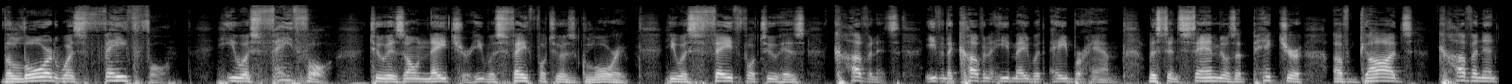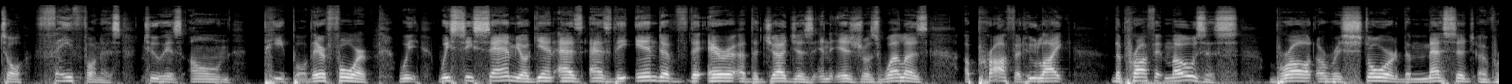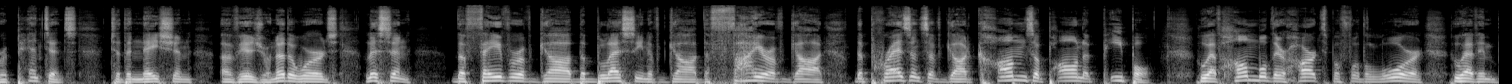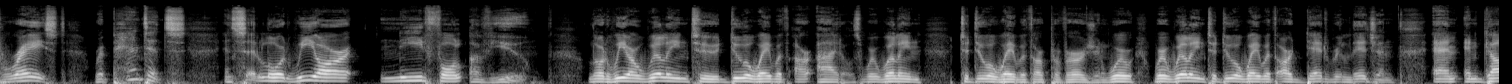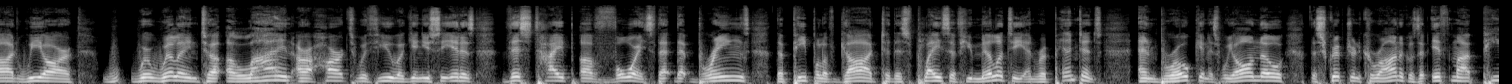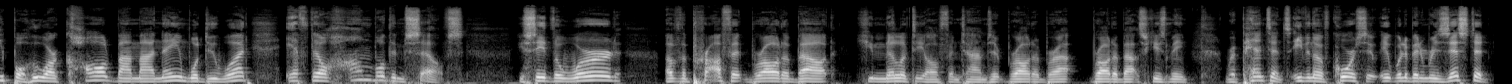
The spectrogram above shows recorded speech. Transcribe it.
the Lord was faithful. He was faithful to his own nature. He was faithful to his glory. He was faithful to his covenants, even the covenant he made with Abraham. Listen, Samuel's a picture of God's covenantal faithfulness to his own people. Therefore, we, we see Samuel again as, as the end of the era of the judges in Israel, as well as a prophet who, like the prophet Moses, brought or restored the message of repentance to the nation of Israel. In other words, listen, the favor of God, the blessing of God, the fire of God, the presence of God comes upon a people who have humbled their hearts before the Lord, who have embraced repentance and said, Lord, we are needful of you. Lord, we are willing to do away with our idols. We're willing to do away with our perversion. We're, we're willing to do away with our dead religion. And, and God, we are, we're willing to align our hearts with you. Again, you see, it is this type of voice that, that brings the people of God to this place of humility and repentance and brokenness. We all know the scripture in Chronicles that if my people who are called by my name will do what? If they'll humble themselves you see, the word of the prophet brought about humility oftentimes. It brought about, brought about excuse me, repentance, even though, of course, it, it would have been resisted.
